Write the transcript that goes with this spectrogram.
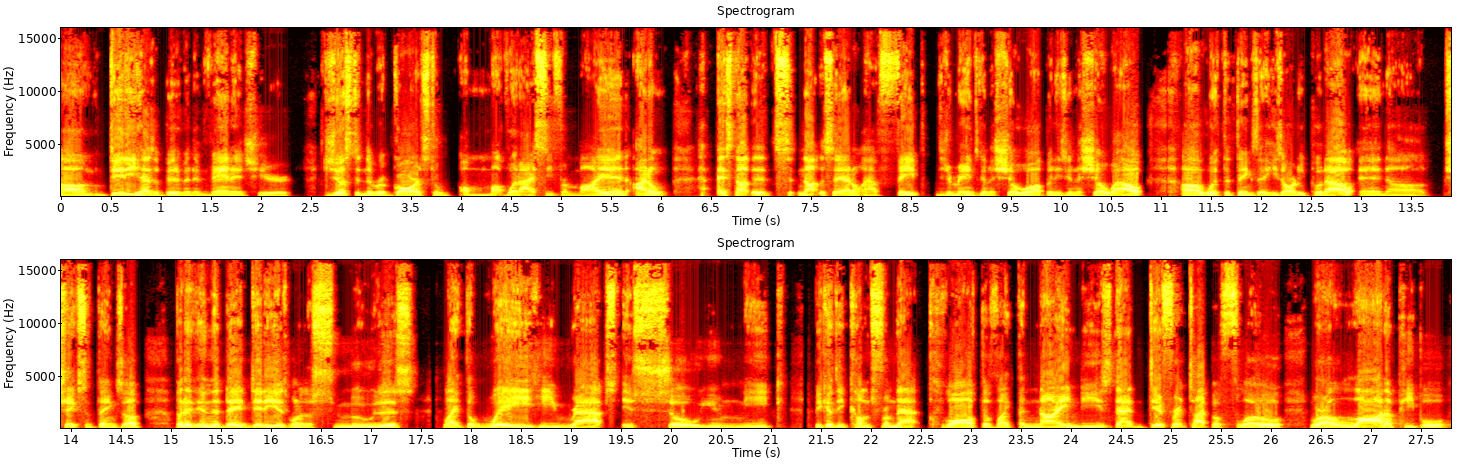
Um, Diddy has a bit of an advantage here, just in the regards to um, what I see from my end. I don't. It's not it's not to say I don't have faith. Jermaine's going to show up and he's going to show out uh, with the things that he's already put out and uh, shake some things up. But at the end of the day, Diddy is one of the smoothest like the way he raps is so unique because he comes from that cloth of like the 90s, that different type of flow where a lot of people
